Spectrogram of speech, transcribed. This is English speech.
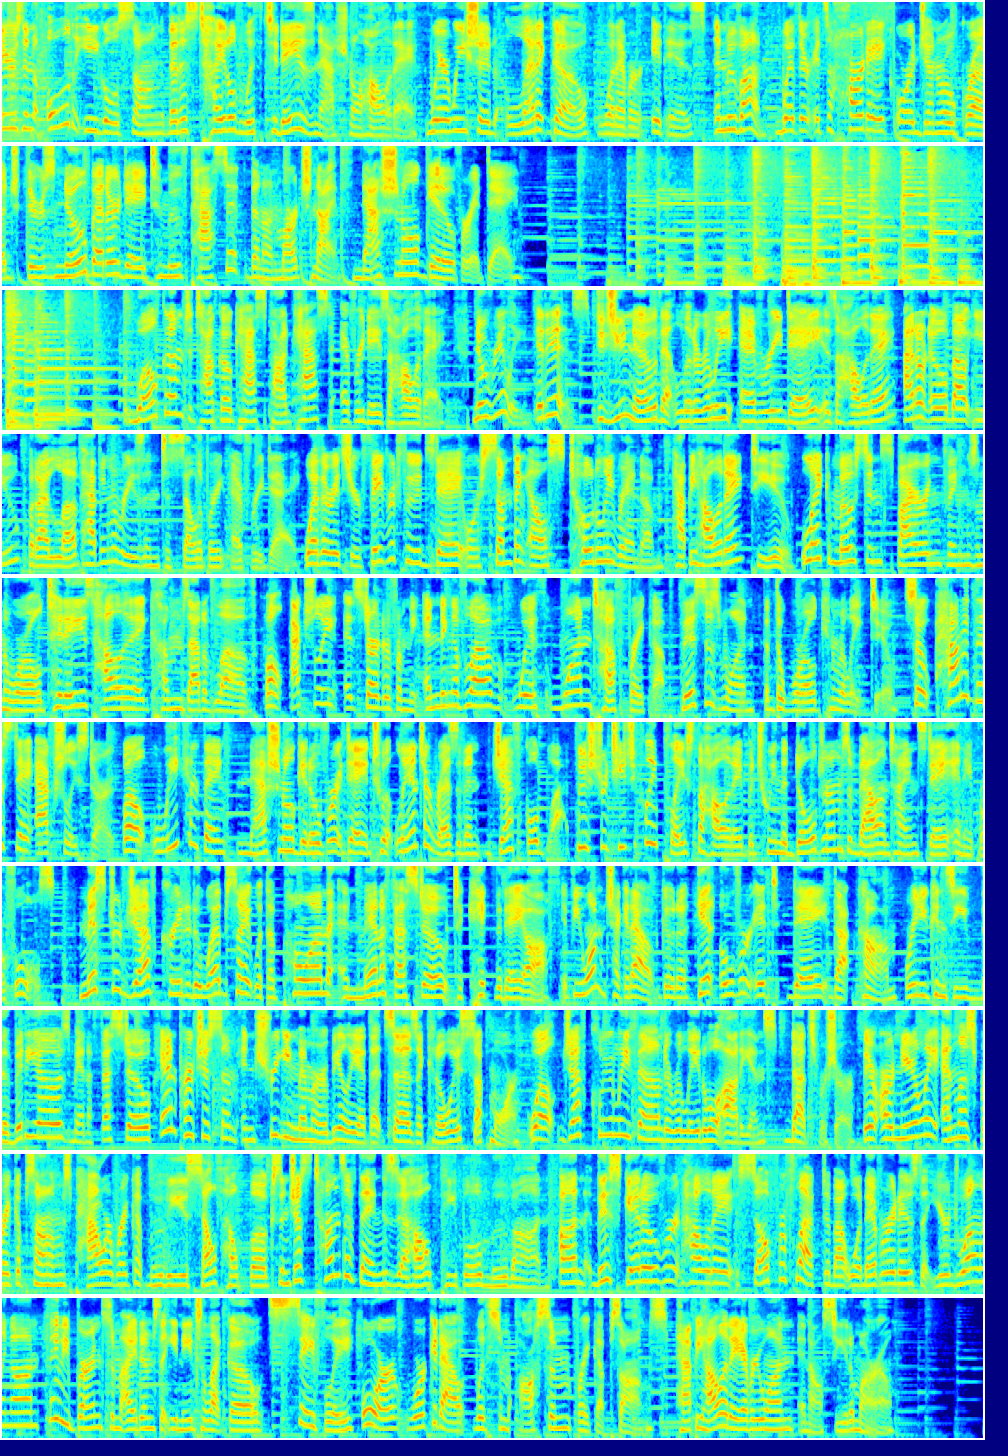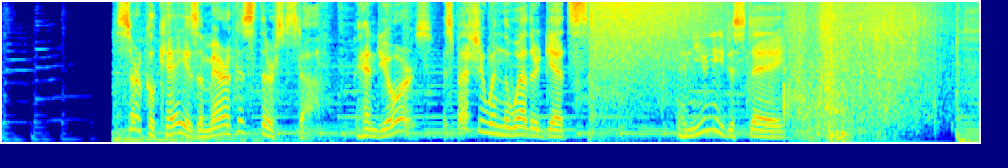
There's an old Eagles song that is titled with today's national holiday, where we should let it go, whatever it is, and move on. Whether it's a heartache or a general grudge, there's no better day to move past it than on March 9th, National Get Over It Day. Welcome to Talko Cast Podcast Every Day's a Holiday. No, really, it is. Did you know that literally every day is a holiday? I don't know about you, but I love having a reason to celebrate every day. Whether it's your favorite foods day or something else totally random, happy holiday to you. Like most inspiring things in the world, today's holiday comes out of love. Well, actually, it started from the ending of love with one tough breakup. This is one that the world can relate to. So, how did this day actually start? Well, we can thank National Get Over It Day to Atlanta resident Jeff Goldblatt, who strategically placed the holiday between the doldrums of Valentine's Day and April Fools. Mr. Jeff created a website with a poem and manifesto to kick the day off. If you want to check it out, go to getoveritday.com, where you can see the videos, manifesto, and purchase some intriguing memorabilia that says I could always suck more. Well, Jeff clearly found a relatable audience, that's for sure. There are nearly endless breakup songs, power breakup movies, self help books, and just tons of things to help people move on. On this Get Over It holiday, self reflect about whatever it is that you're dwelling on, maybe burn some items that you need to let go safely, or work it out with some awesome breakup songs. Happy holiday, everyone, and I'll see you tomorrow. Circle K is America's thirst stop. And yours, especially when the weather gets. and you need to stay.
